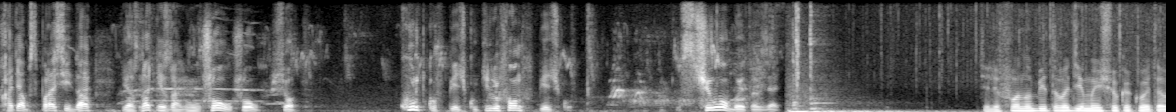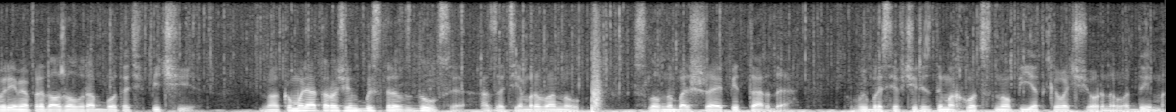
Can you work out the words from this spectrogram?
хотя бы спросить, да, я знать не знаю, ну ушел, ушел, все. Куртку в печку, телефон в печку. С чего бы это взять? Телефон убитого Димы еще какое-то время продолжал работать в печи. Но аккумулятор очень быстро вздулся, а затем рванул, словно большая петарда, выбросив через дымоход сноп едкого черного дыма.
